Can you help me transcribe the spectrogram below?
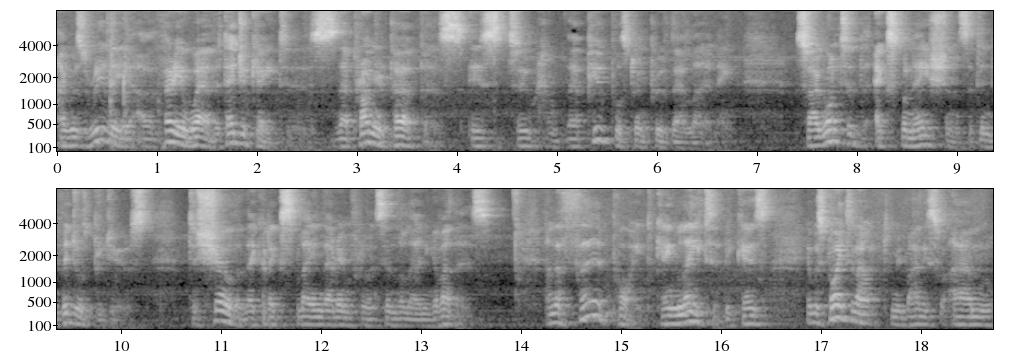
I was really uh, very aware that educators, their primary purpose is to help their pupils to improve their learning. So I wanted explanations that individuals produced to show that they could explain their influence in the learning of others. And the third point came later because it was pointed out to me by this um,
